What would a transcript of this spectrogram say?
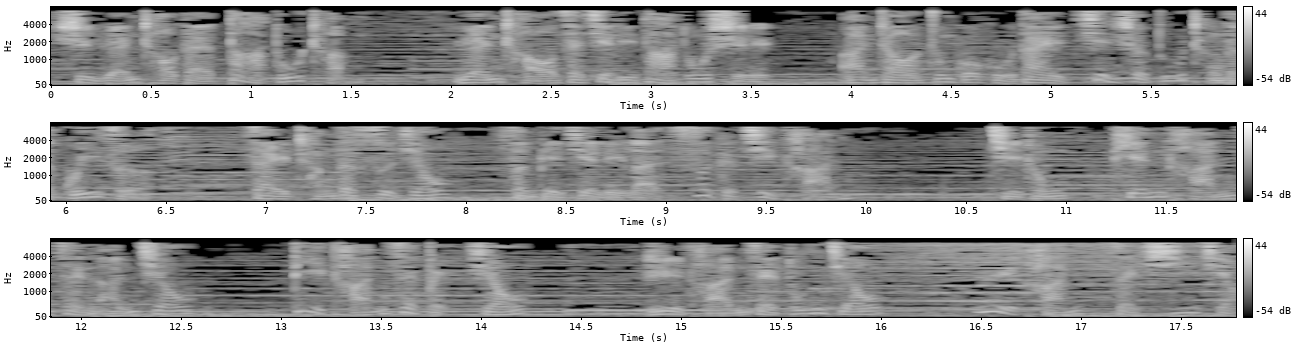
是元朝的大都城。元朝在建立大都时，按照中国古代建设都城的规则，在城的四郊分别建立了四个祭坛，其中天坛在南郊，地坛在北郊，日坛在东郊，月坛在西郊。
